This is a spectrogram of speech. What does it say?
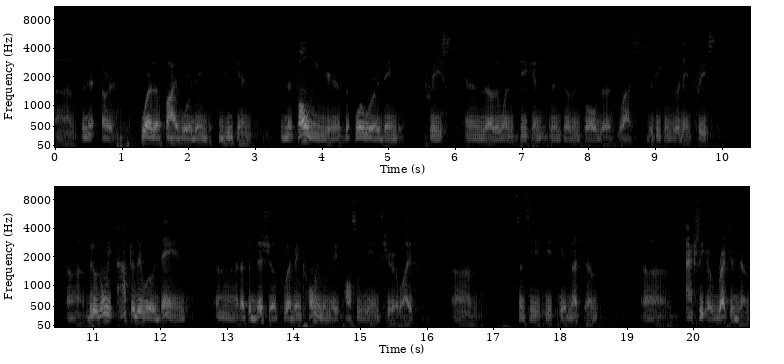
um, or four out of the five were ordained deacon. In the following year, the four were ordained priest, and then the other one deacon. And in 2012, the last the deacon was ordained priest. Uh, but it was only after they were ordained uh, that the bishop, who had been calling them the apostles of the interior life, um, since he, he, he had met them, uh, actually erected them,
